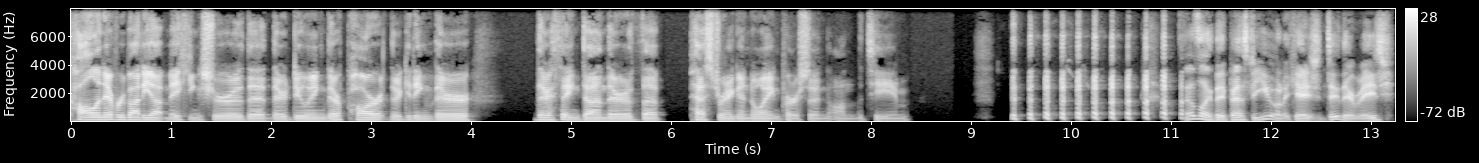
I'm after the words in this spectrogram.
calling everybody up, making sure that they're doing their part, they're getting their their thing done. They're the pestering, annoying person on the team. Sounds like they pester you on occasion too, there, Beej.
